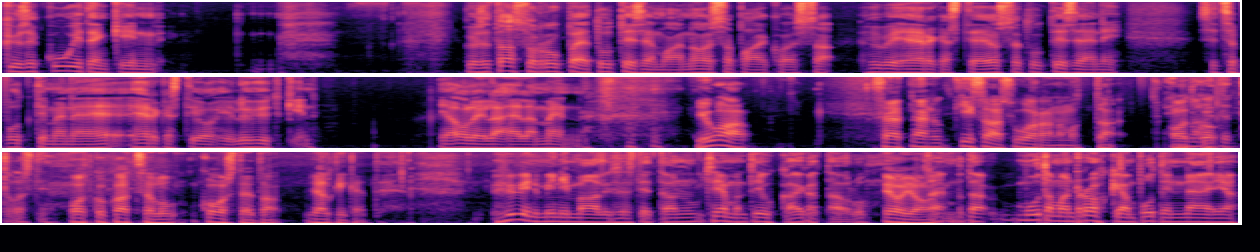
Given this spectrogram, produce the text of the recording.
kyllä se kuitenkin, kyllä se tassu rupeaa tutisemaan noissa paikoissa hyvin herkästi, ja jos se tutisee, niin sitten se putti menee herkästi ohi lyhytkin, ja oli lähellä mennä. Juha, sä et nähnyt kisaa suorana, mutta ootko, valitettavasti. ootko katsellut koosteita jälkikäteen? Hyvin minimaalisesti, että on ollut hieman tiukka aikataulu. Joo, joo. Tai, mutta muutaman rohkean putin näin ja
